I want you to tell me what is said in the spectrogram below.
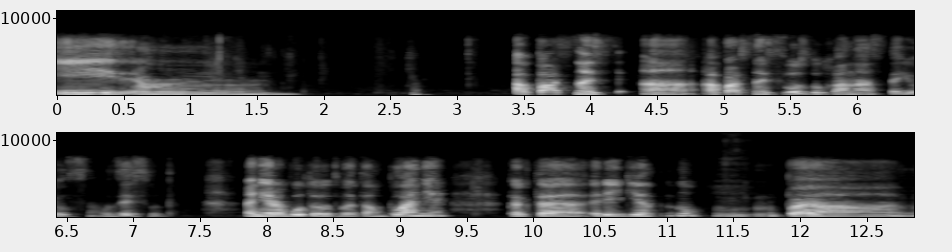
И опасность, а, опасность воздуха, она остается вот здесь вот. Они работают в этом плане как-то реги... ну, по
